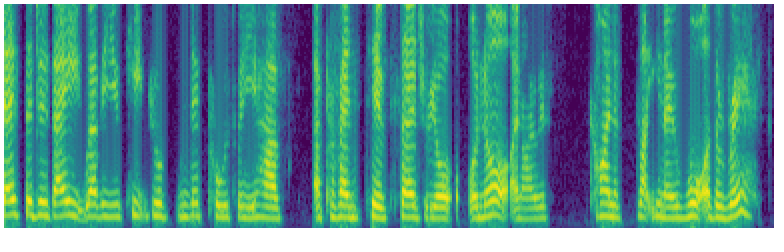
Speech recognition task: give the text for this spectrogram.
there's the debate whether you keep your nipples when you have a preventative surgery or, or not. And I was kind of like, you know, what are the risks?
